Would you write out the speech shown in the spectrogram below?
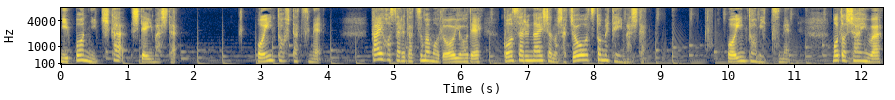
日本に帰化していました。ポイント二つ目。逮捕された妻も同様で、コンサル会社の社長を務めていました。ポイント三つ目。元社員は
